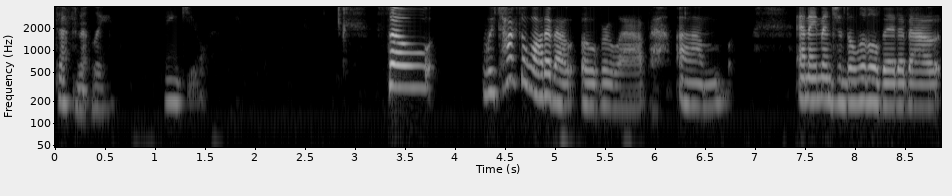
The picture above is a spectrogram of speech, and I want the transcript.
Definitely. Thank you. So, we've talked a lot about overlap. Um, and I mentioned a little bit about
